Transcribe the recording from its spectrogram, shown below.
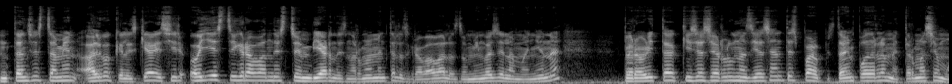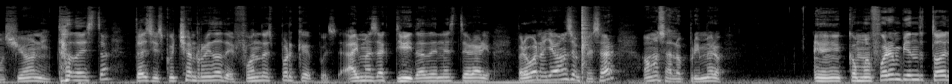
Entonces también algo que les quiero decir, hoy estoy grabando esto en viernes, normalmente los grababa los domingos de la mañana, pero ahorita quise hacerlo unos días antes para pues también poderle meter más emoción y todo esto. Entonces si escuchan ruido de fondo es porque pues hay más actividad en este horario. Pero bueno, ya vamos a empezar. Vamos a lo primero. Eh, como fueron viendo todos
